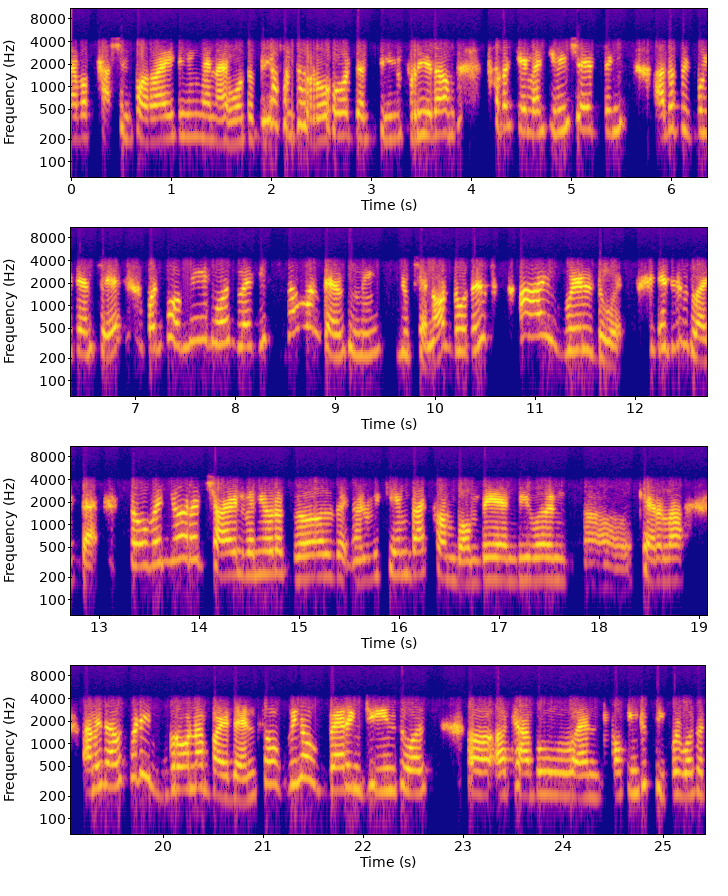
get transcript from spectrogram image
have a passion for riding and I want to be on the road and feel freedom. Okay, like cliche things other people can say. But for me, it was like, if someone tells me you cannot do this, I will do it. It is like that. So when you're a child, when you're a girl, when we came back from Bombay and we were in uh, Kerala, I mean, I was pretty grown up by then. So, you know, wearing jeans was uh, a taboo, and talking to people was a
